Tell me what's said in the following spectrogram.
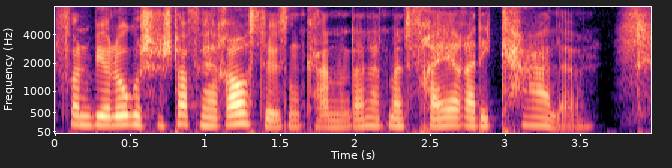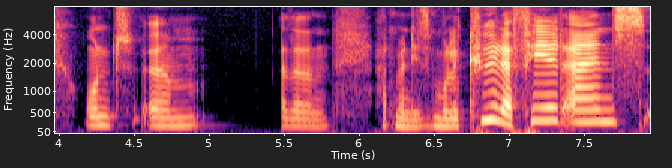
von biologischen Stoffen herauslösen kann. Und dann hat man freie Radikale. Und ähm, also dann hat man dieses Molekül, da fehlt eins,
